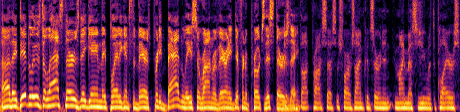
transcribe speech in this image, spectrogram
Uh, they did lose the last Thursday game they played against the Bears pretty badly. So Ron Rivera, any different approach this Thursday? thought process as far as I'm concerned in, in my messaging with the players.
